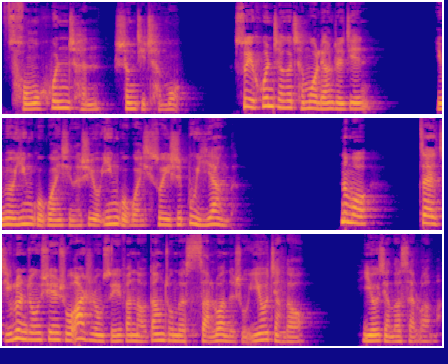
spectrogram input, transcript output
从昏沉升起沉默。所以昏沉和沉默两者间有没有因果关系呢？是有因果关系，所以是不一样的。那么在集论中宣说二十种随烦恼当中的散乱的时候，也有讲到，也有讲到散乱嘛。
